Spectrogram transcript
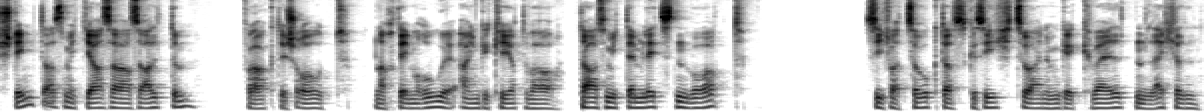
Stimmt das mit Yassars Altem? Fragte Schrot, nachdem Ruhe eingekehrt war. Das mit dem letzten Wort? Sie verzog das Gesicht zu einem gequälten Lächeln.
